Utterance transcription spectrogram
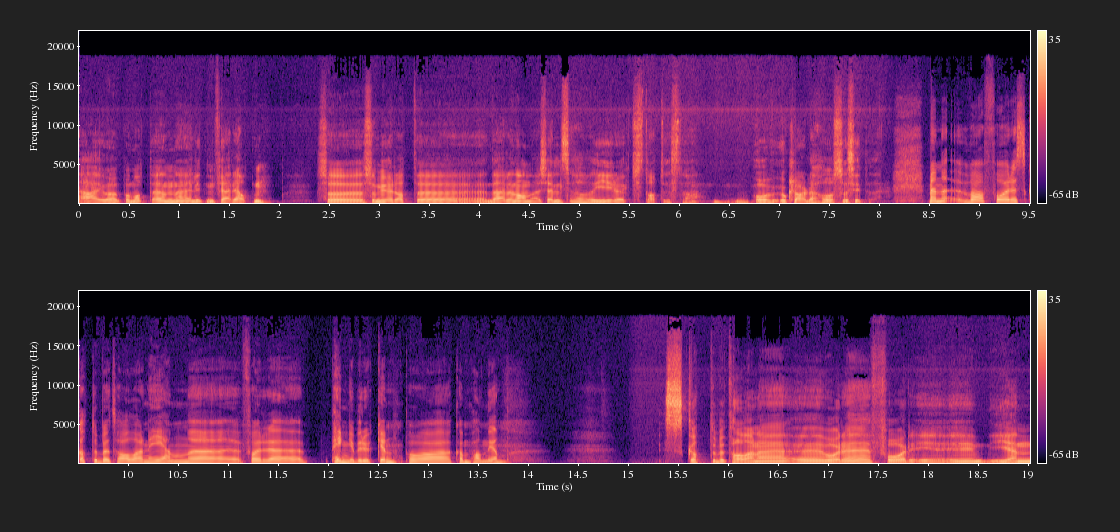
er jo på en måte en liten fjær i hatten. Så, som gjør at uh, det er en anerkjennelse og gir økt status. Da, og, og klare det, og også sitte der. Men hva får skattebetalerne igjen for pengebruken på kampanjen? Skattebetalerne våre får igjen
